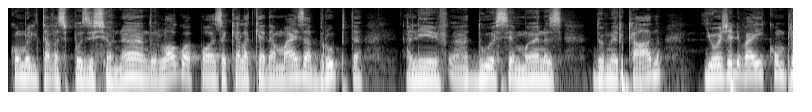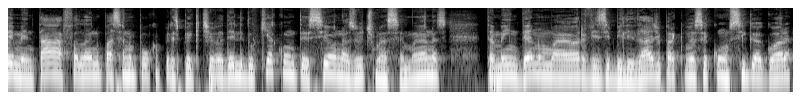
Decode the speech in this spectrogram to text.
como ele estava se posicionando logo após aquela queda mais abrupta, ali há duas semanas do mercado. E hoje ele vai complementar, falando, passando um pouco a perspectiva dele do que aconteceu nas últimas semanas, também dando maior visibilidade para que você consiga agora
